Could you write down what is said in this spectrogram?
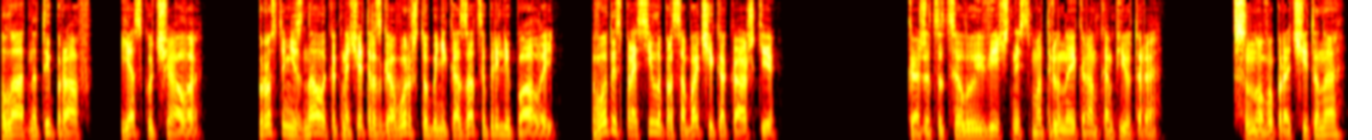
Ладно, ты прав. Я скучала. Просто не знала, как начать разговор, чтобы не казаться прилипалой. Вот и спросила про собачьи какашки. Кажется, целую вечность смотрю на экран компьютера. Снова прочитано.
